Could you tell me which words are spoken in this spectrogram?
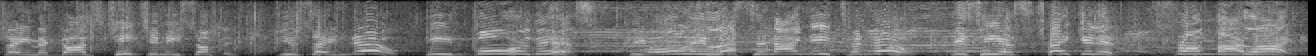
saying that God's teaching me something. You say, No, He bore this. The only lesson I need to know is He has taken it from my life.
